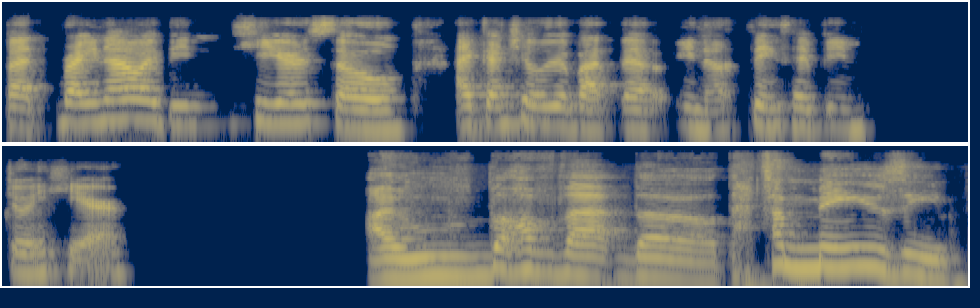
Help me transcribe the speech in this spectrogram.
But right now, I've been here, so I can tell you about the you know things I've been doing here. I love that though. That's amazing.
